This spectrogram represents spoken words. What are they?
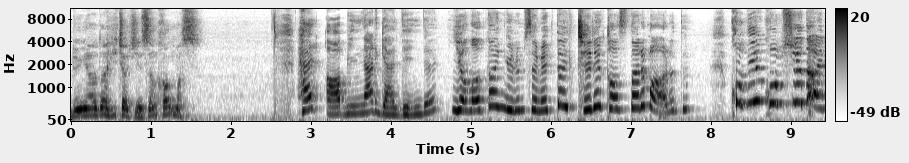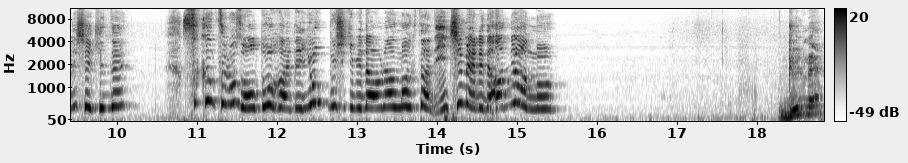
dünyada hiç aç insan kalmaz. Her abinler geldiğinde yalandan gülümsemekten çene kaslarım ağrıdı. Konuya komşuya da aynı şekilde. Sıkıntımız olduğu halde yokmuş gibi davranmaktan içim eridi anlıyor musun? Gülme.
